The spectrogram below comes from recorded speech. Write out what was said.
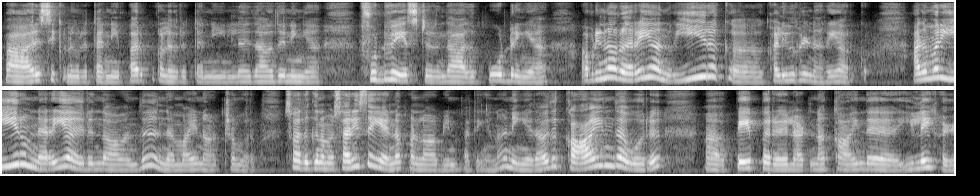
ப- அரிசி கழுவுற தண்ணி பருப்பு கழுவுற தண்ணி இல்லை ஏதாவது நீங்கள் ஃபுட் வேஸ்ட் இருந்தால் அது போடுறீங்க. அப்படின்னா நிறைய அந்த ஈர க கழிவுகள் நிறையா இருக்கும். அந்த மாதிரி ஈரம் நிறைய இருந்தால் வந்து இந்த மாதிரி நாற்றம் வரும். ஸோ அதுக்கு நம்ம சரி செய்ய என்ன பண்ணலாம் அப்படின்னு பார்த்தீங்கன்னா நீங்கள் ஏதாவது காய்ந்த ஒரு பேப்பரு இல்லாட்டினா காய்ந்த இலைகள்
